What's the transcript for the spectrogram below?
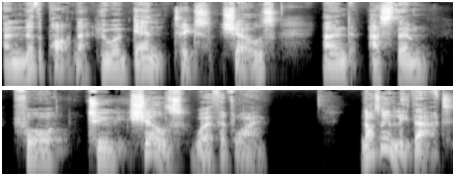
another partner who again takes shells and ask them for two shells worth of wine. Not only that,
